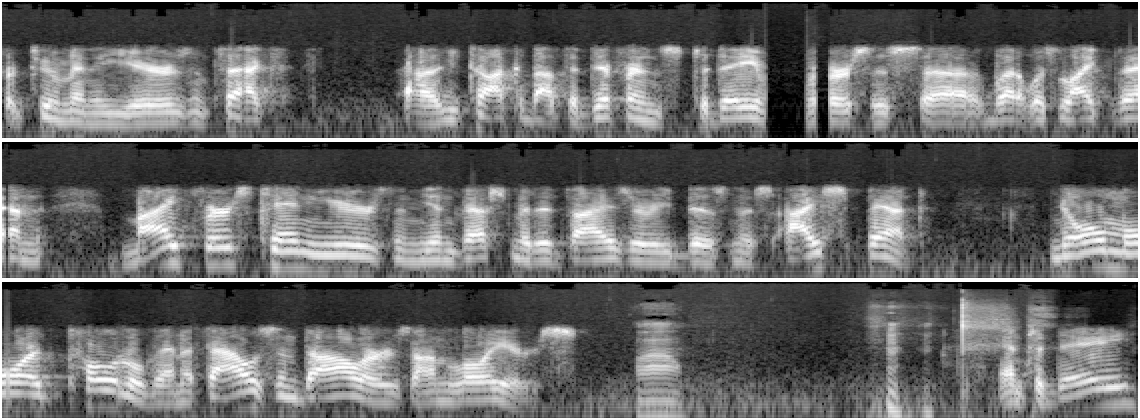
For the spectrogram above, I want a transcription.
for too many years. In fact, uh, you talk about the difference today versus uh, what it was like then. My first 10 years in the investment advisory business, I spent no more total than $1,000 on lawyers. Wow. and today,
